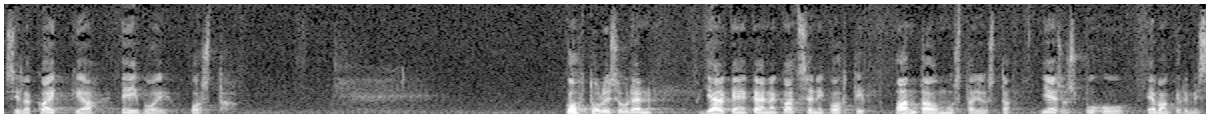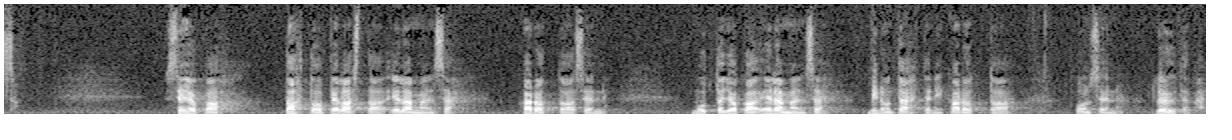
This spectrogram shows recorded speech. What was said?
sillä kaikkea ei voi ostaa. Kohtuullisuuden jälkeen käännän katseni kohti antaumusta, josta Jeesus puhuu evankeliumissa. Se, joka tahtoo pelastaa elämänsä, kadottaa sen, mutta joka elämänsä minun tähteni kadottaa, on sen löytävä.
